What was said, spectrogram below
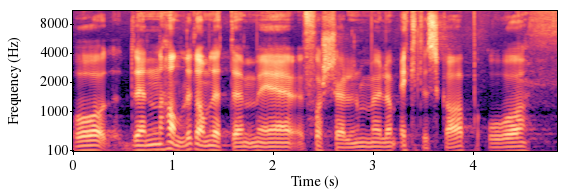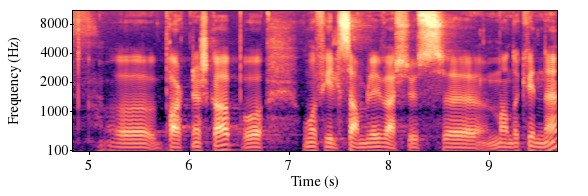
Og Den handlet om dette med forskjellen mellom ekteskap og og partnerskap og homofilt samliv versus uh, mann og kvinne.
